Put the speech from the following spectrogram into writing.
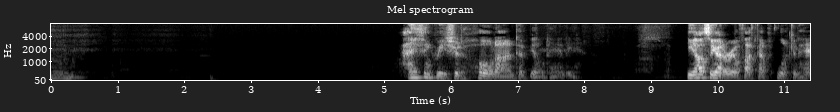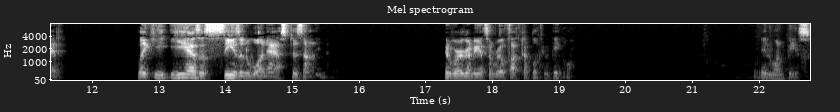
Hmm. I think we should hold on to Bill Dandy. He also got a real fucked up looking head. Like he, he has a season one ass design. And we're going to get some real fucked up looking people in One Piece.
